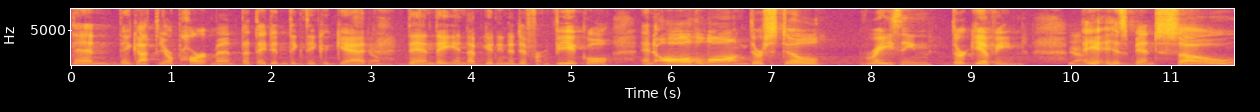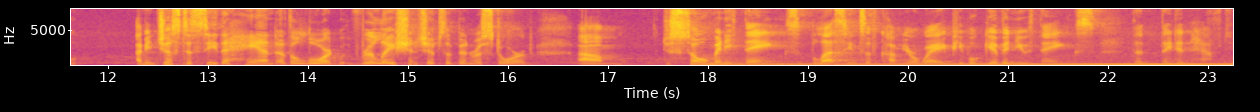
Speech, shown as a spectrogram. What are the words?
then they got their apartment that they didn't think they could get. Yep. Then they end up getting a different vehicle. And all along, they're still raising their giving. Yeah. It has been so, I mean, just to see the hand of the Lord, relationships have been restored. Um, just so many things. Blessings have come your way. People giving you things that they didn't have to.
